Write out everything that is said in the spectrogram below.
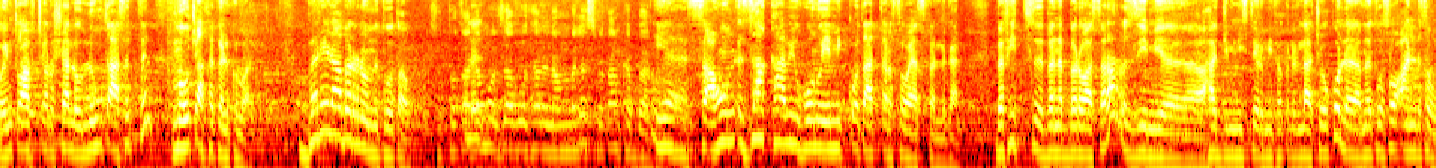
ወይም ጠዋፍ ጨርሻለሁ ልውጣ ስትል መውጫ ተከልክሏል። በሌላ በር ነው የምትወጣው። ስትወጣ ደግሞ እዛ ቦታ ላይ ለመመለስ በጣም ከባድ ነው። አሁን እዛ አካባቢ ሆኖ የሚቆጣጠር ሰው ያስፈልጋል። በፊት በነበረው አሰራር እዚህም የሀጅ ሚኒስቴር የሚፈቅድላቸው እኮ ለመቶ ሰው አንድ ሰው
